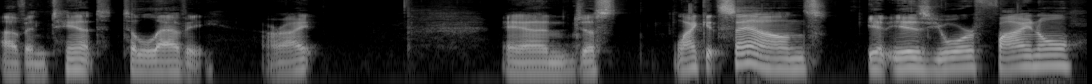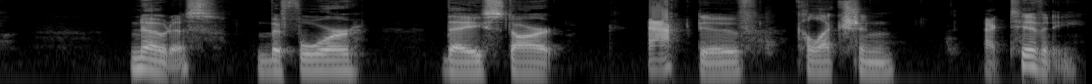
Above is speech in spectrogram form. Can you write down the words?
of intent to levy. All right. And just like it sounds, it is your final notice before they start active collection activity.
